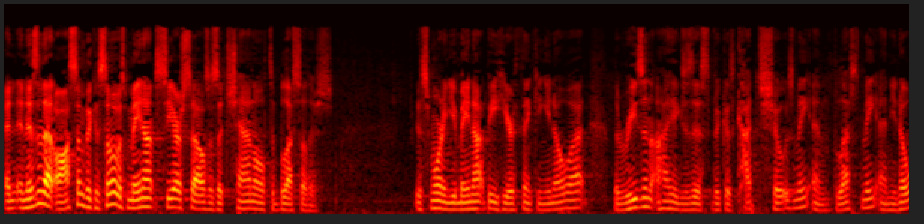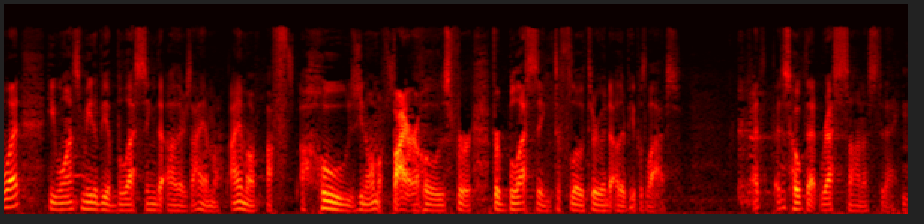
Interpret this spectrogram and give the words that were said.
And, and isn't that awesome? Because some of us may not see ourselves as a channel to bless others. This morning, you may not be here thinking, you know what? The reason I exist because God chose me and blessed me, and you know what? He wants me to be a blessing to others. I am a, I am a hose, you know, I'm a fire hose for, for blessing to flow through into other people's lives. I, I just hope that rests on us today. Hmm.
